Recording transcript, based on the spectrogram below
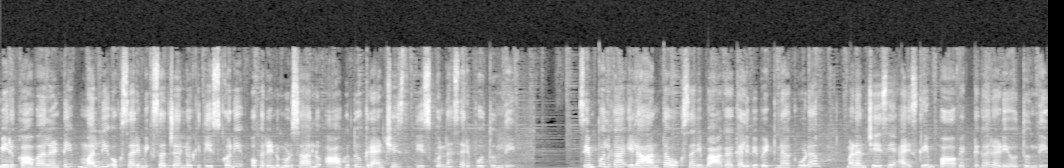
మీరు కావాలంటే మళ్ళీ ఒకసారి మిక్సర్ జార్లోకి తీసుకొని ఒక రెండు మూడు సార్లు ఆగుతూ గ్రైండ్ చేసి తీసుకున్నా సరిపోతుంది. సింపుల్గా ఇలా అంతా ఒకసారి బాగా కలిపి పెట్టినా కూడా మనం చేసే ఐస్ క్రీమ్ పర్ఫెక్ట్గా రెడీ అవుతుంది.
